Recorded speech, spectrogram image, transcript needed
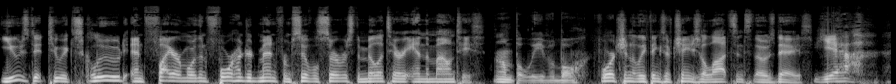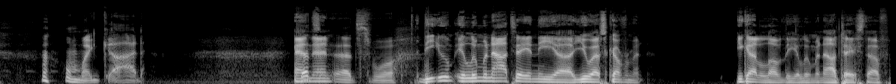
used it to exclude and fire more than 400 men from civil service, the military, and the Mounties. Unbelievable. Fortunately, things have changed a lot since those days. Yeah. oh my God. And That's- then that's woof. the Illuminati and the uh, U.S. government. You got to love the Illuminati stuff.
